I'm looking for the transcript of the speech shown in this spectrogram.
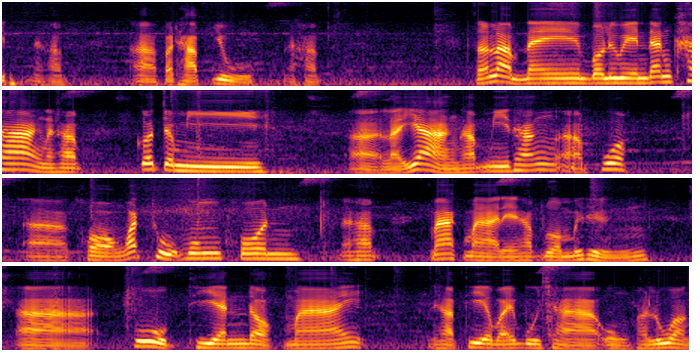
ฤทธิ์นะครับประทับอยู่นะครับสำหรับในบริเวณด้านข้างนะครับ ก็จะมีหลายอย่างครับมีทั้งพวก อของวัตถุมงคลนะครับมากมายเลยครับรวมไปถึงทูบเทียนดอกไม้นะครับที่เอาไว้บูชาองค์พระล่วง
